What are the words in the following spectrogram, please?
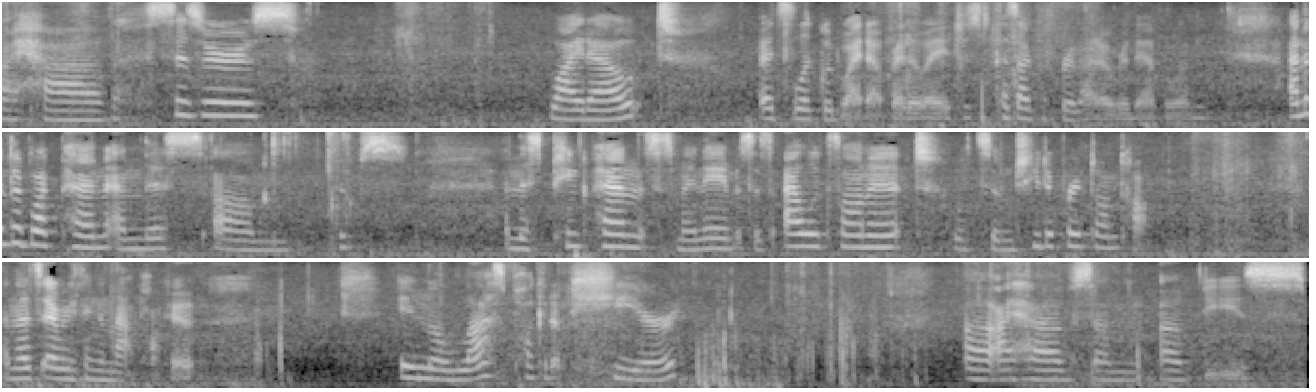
I have scissors, whiteout. It's liquid whiteout, by the way, just because I prefer that over the other one another black pen and this, um, oops, and this pink pen that says my name. It says Alex on it with some cheetah print on top. And that's everything in that pocket. In the last pocket up here, uh, I have some of these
